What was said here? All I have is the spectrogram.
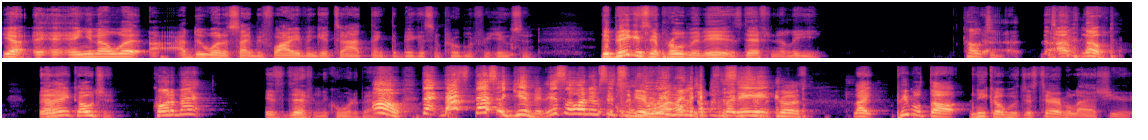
Yeah, and, and- you know what? I, do want to say before I even get to, I think the biggest improvement for Houston, the biggest improvement is definitely Coaching, uh, uh, no, it Oh. ain't coaching. quarterback. It's definitely quarterback. Oh, that that's that's a given. It's on them it's a given, Do we right? really have to say it? because like people thought Nico was just terrible last year,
